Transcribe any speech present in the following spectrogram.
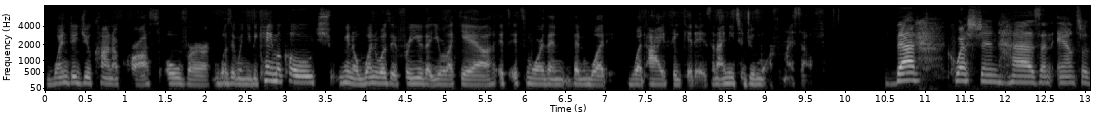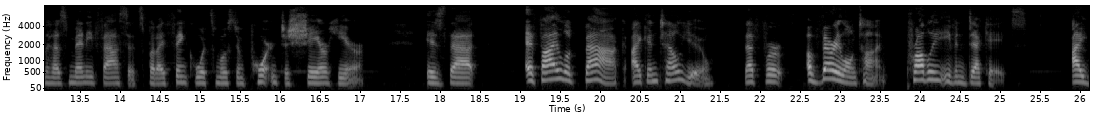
when did you kind of cross over? Was it when you became a coach? You know when was it for you that you were like yeah it's it's more than than what what i think it is and i need to do more for myself that question has an answer that has many facets but i think what's most important to share here is that if i look back i can tell you that for a very long time, probably even decades, I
